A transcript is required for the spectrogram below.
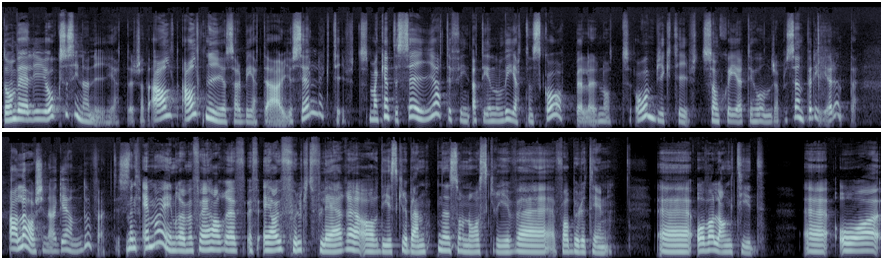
De väljer ju också sina nyheter. Så att allt, allt nyhetsarbete är ju selektivt. Man kan inte säga att det, fin- att det är någon vetenskap eller något objektivt som sker till 100 procent, för det är det inte. Alla har sina agendor faktisk. Men jeg må indrømme, for jeg har, jeg har jo fulgt flere av de skribentene, som nå skriver for Bulletin, eh, over lang tid. Eh, og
